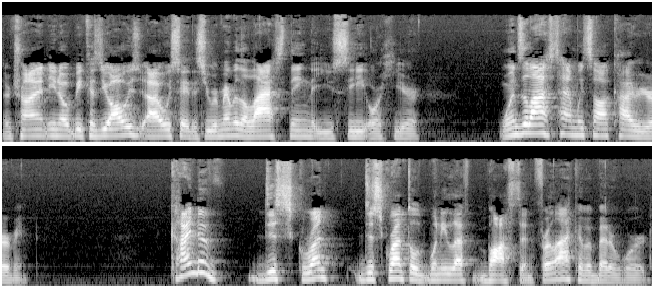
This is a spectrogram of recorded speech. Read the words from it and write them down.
They're trying, you know, because you always, I always say this, you remember the last thing that you see or hear. When's the last time we saw Kyrie Irving? Kind of disgrunt- disgruntled when he left Boston, for lack of a better word.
